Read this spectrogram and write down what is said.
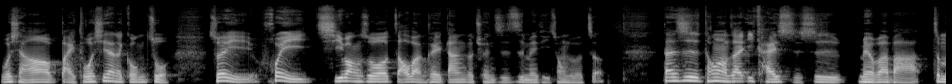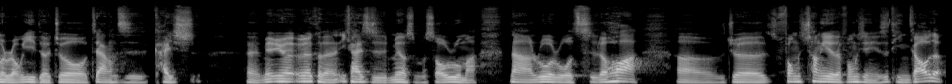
我想要摆脱现在的工作，所以会希望说早晚可以当一个全职自媒体创作者。但是通常在一开始是没有办法这么容易的就这样子开始，呃，没因为因为可能一开始没有什么收入嘛。那如果裸辞的话，呃，觉得风创业的风险也是挺高的。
